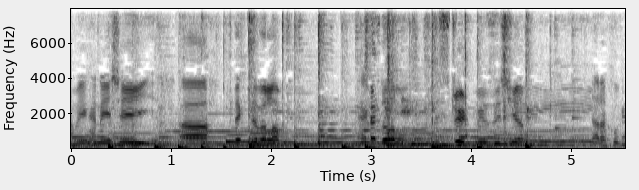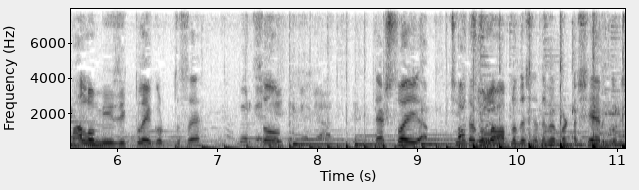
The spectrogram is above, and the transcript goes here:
আমি এখানে এসেই দেখতে পেলাম একদল স্ট্রিট মিউজিশিয়ান তারা খুব ভালো মিউজিক প্লে করতেছে। সো দ্যাটস ওয়াই চিন্তা করলাম আপনাদের সাথে ব্যাপারটা শেয়ার করি।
